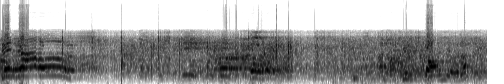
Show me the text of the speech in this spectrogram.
Genau! Einfach gibt's da hier, oder?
